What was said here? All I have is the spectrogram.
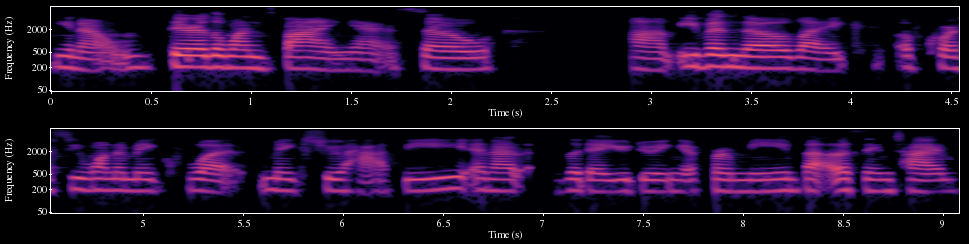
you know they're the ones buying it. So um even though like of course you want to make what makes you happy and at the day you're doing it for me but at the same time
